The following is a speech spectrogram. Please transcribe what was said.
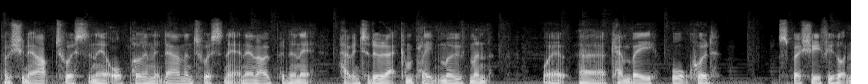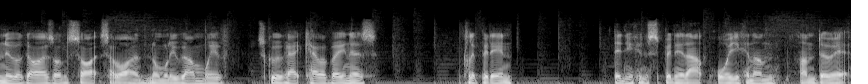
pushing it up, twisting it, or pulling it down and twisting it, and then opening it, having to do that complete movement where uh, can be awkward, especially if you've got newer guys on site. So I normally run with screwgate carabiners, clip it in, then you can spin it up or you can un- undo it.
